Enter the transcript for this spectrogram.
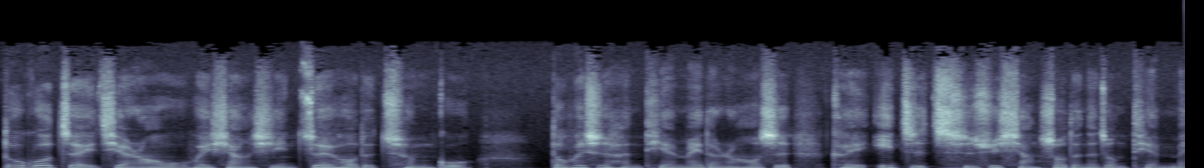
度过这一切，然后我会相信最后的成果都会是很甜美的，然后是可以一直持续享受的那种甜美。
